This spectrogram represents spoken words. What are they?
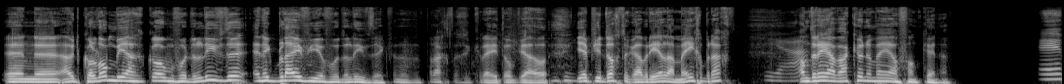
En uh, uit Colombia gekomen voor de liefde. En ik blijf hier voor de liefde. Ik vind dat een prachtige kreet op jou. Je hebt je dochter Gabriella meegebracht. Ja. Andrea, waar kunnen wij jou van kennen? Eh,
